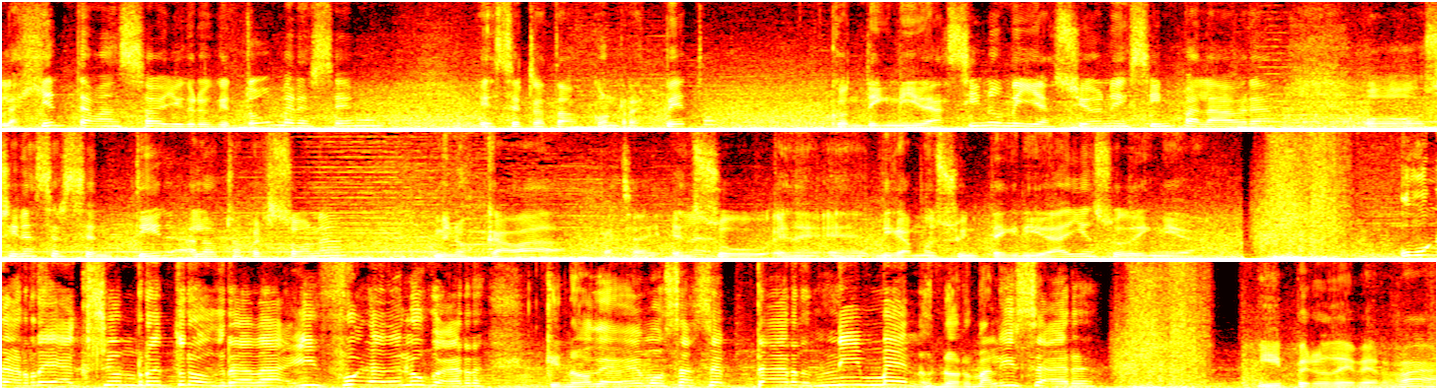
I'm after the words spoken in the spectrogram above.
la gente ha avanzado, yo creo que todos merecemos ser tratados con respeto, con dignidad, sin humillaciones, sin palabras o sin hacer sentir a la otra persona menoscabada, ¿cachai? En su, en- en- digamos, en su integridad y en su dignidad. Una reacción retrógrada y fuera de lugar que no debemos aceptar ni menos normalizar. Y pero de verdad,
